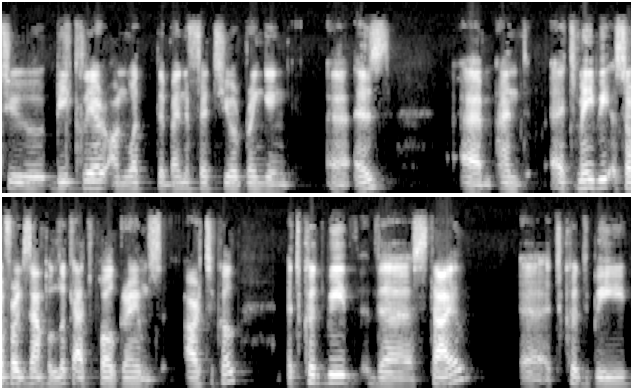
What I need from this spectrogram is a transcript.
to be clear on what the benefit you're bringing uh, is, um, and it may be. So, for example, look at Paul Graham's article. It could be the style, uh, it could be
